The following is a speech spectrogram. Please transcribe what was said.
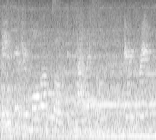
Please set your mobile phone to silent mode and refrain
